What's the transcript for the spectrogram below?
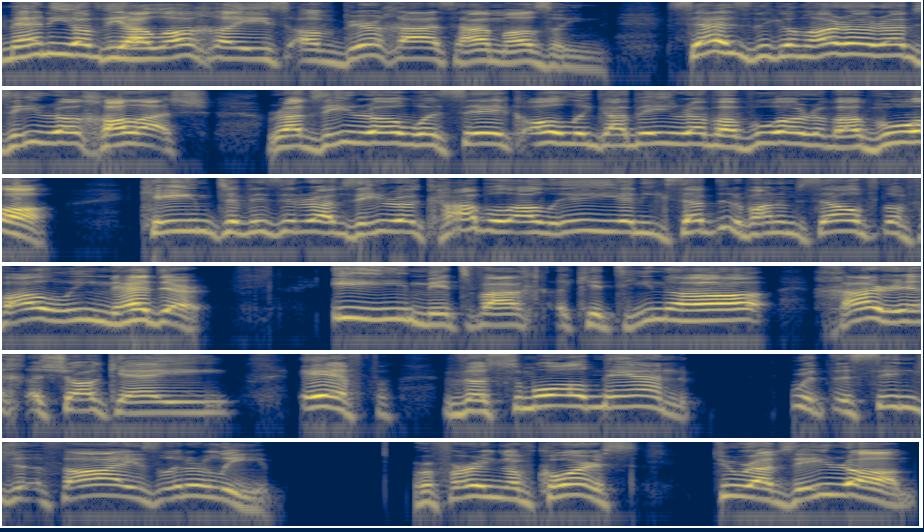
many of the halachais of Birchas Hamazin. Says the Gemara Rav Zira Chalash. Rav Zira was sick. Ole Gabe Rav Avua. Rav Avua came to visit Rav Zira Kabul Ali and he accepted upon himself the following neder. I mitvach ketina If the small man with the singed thighs, literally referring, of course, to Rav Zera,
